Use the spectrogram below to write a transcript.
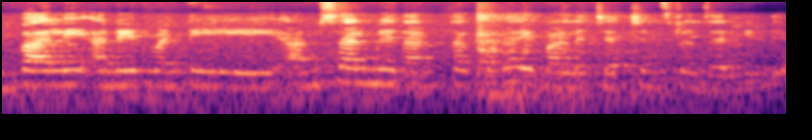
ఇవ్వాలి అనేటువంటి అంశాల మీద అంతా కూడా ఇవాళ చర్చించడం జరిగింది.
